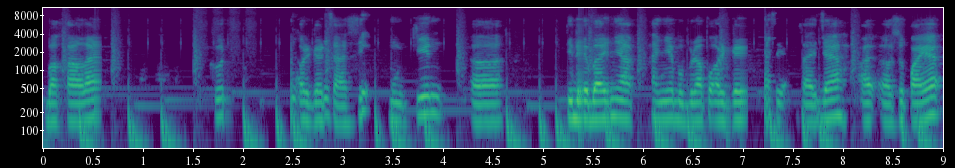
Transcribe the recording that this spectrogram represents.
bakalan ikut organisasi. Mungkin uh, tidak banyak, hanya beberapa organisasi saja uh, supaya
